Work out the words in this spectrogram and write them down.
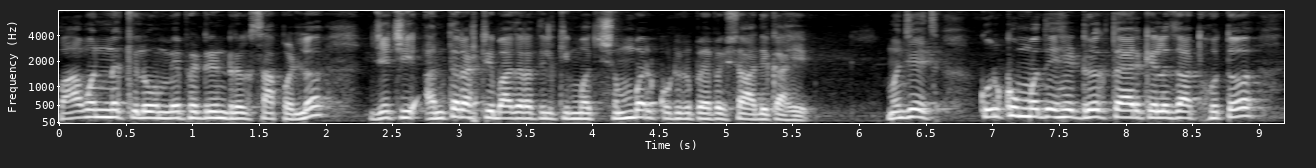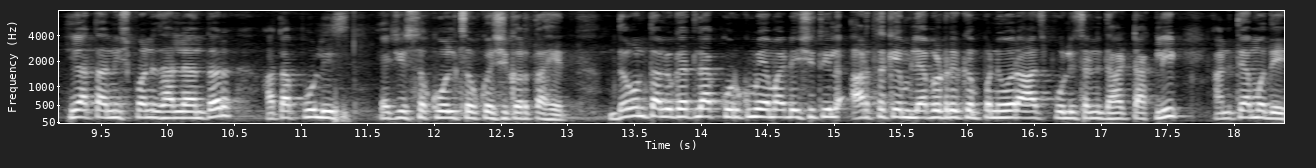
बावन्न किलो मेफेड्रिन ड्रग सापडलं ज्याची आंतरराष्ट्रीय बाजारातील किंमत शंभर कोटी रुपयापेक्षा अधिक आहे. म्हणजेच कुरकुममध्ये हे ड्रग तयार केलं जात होतं. हे आता निष्पन्न झाल्यानंतर आता पोलीस याची सखोल चौकशी करत आहेत. दौंड तालुक्यातल्या कुरकुम एम आय डी सीतील अर्थकेम लॅबोरेटरी कंपनीवर आज पोलिसांनी धाड टाकली आणि त्यामध्ये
